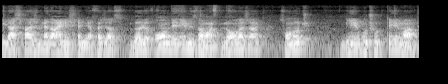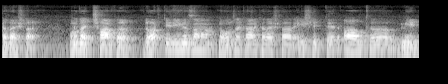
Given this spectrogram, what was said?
ilaç hacmine de aynı işlemi yapacağız. Bölü 10 dediğimiz zaman ne olacak? Sonuç 1,5 değil mi arkadaşlar? Bunu da çarpı 4 dediğimiz zaman ne olacak arkadaşlar? Eşittir 6 mil.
